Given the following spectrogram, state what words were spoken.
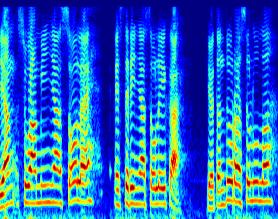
Yang suaminya soleh, istrinya solehah. Ya tentu Rasulullah.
